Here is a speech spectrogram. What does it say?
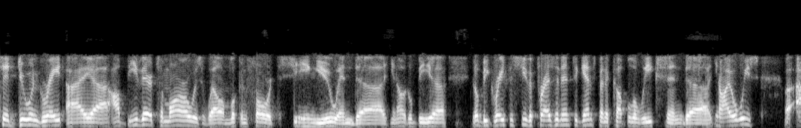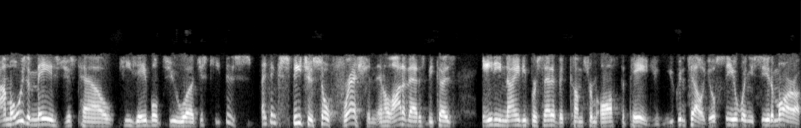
Sid, doing great. I uh, I'll be there tomorrow as well. I'm looking forward to seeing you, and uh, you know it'll be uh, it'll be great to see the president again. It's been a couple of weeks, and uh, you know I always I'm always amazed just how he's able to uh, just keep his I think speeches so fresh, and, and a lot of that is because 80 90 percent of it comes from off the page. You, you can tell. You'll see it when you see it tomorrow.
